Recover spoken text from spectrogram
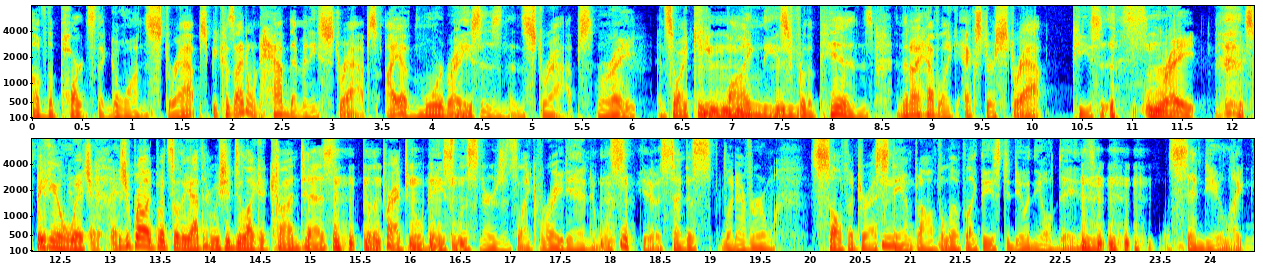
of the parts that go on straps because I don't have that many straps. I have more basses than straps. Right. And so I keep buying these for the pins and then I have like extra strap pieces. Right. Speaking of which, we should probably put something out there. We should do like a contest for the practical bass listeners. It's like write in and we'll, you know, send us whatever self-addressed stamped envelope like they used to do in the old days. We'll send you like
